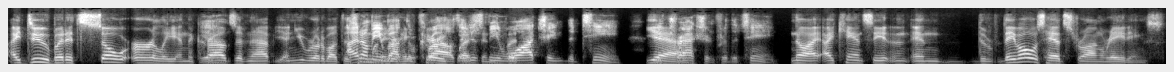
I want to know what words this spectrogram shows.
I do, but it's so early, and the crowds yeah. have not. And you wrote about this. I don't mean about the crowds. I just mean watching the team. Yeah, the attraction for the team. No, I, I can't see it, and, and the, they've always had strong ratings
